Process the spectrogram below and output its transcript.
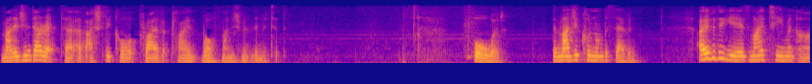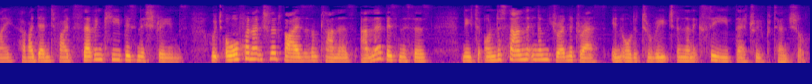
Managing Director of Ashley Court Private Client Wealth Management Limited. Forward. The magical number seven. Over the years, my team and I have identified seven key business streams which all financial advisors and planners and their businesses need to understand and address in order to reach and then exceed their true potential.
